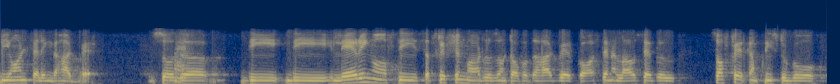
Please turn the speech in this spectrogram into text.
beyond selling the hardware. So the the the layering of the subscription models on top of the hardware cost then allows several software companies to go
